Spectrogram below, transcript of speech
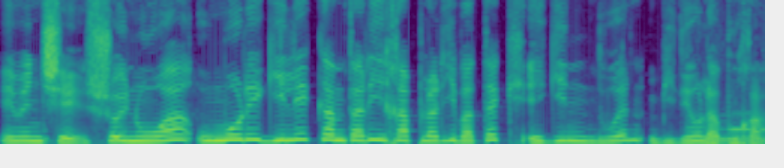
hemen txe, soinua, umore gile kantari raplari batek egin duen bideo laburra.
